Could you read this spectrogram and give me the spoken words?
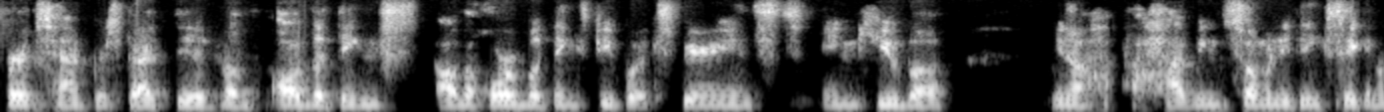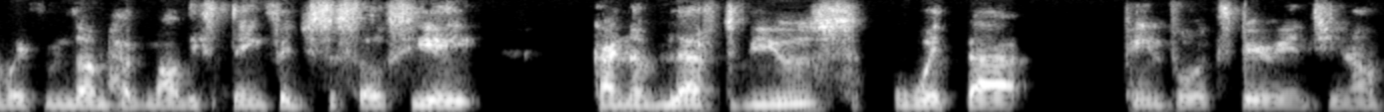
firsthand perspective of all the things all the horrible things people experienced in cuba you know ha- having so many things taken away from them having all these things they just associate kind of left views with that painful experience, you know?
